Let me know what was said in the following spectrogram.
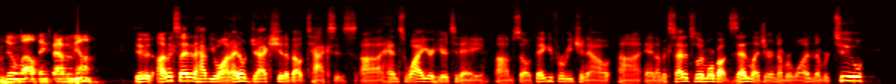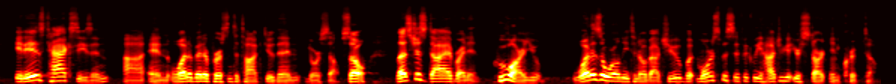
I'm doing well. Thanks for having me on. Dude, I'm excited to have you on. I know jack shit about taxes, uh, hence why you're here today. Um, so thank you for reaching out. Uh, and I'm excited to learn more about ZenLedger, number one. Number two, it is tax season. Uh, and what a better person to talk to than yourself. So let's just dive right in. Who are you? What does the world need to know about you? But more specifically, how'd you get your start in crypto?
